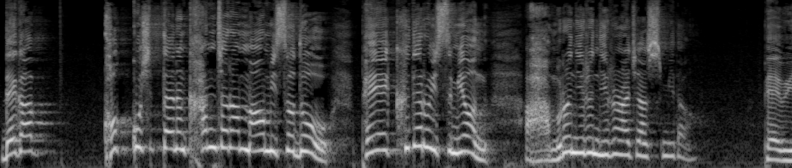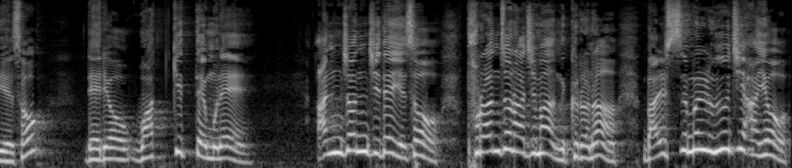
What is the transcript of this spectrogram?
내가 걷고 싶다는 간절한 마음이 있어도 배에 그대로 있으면 아무런 일은 일어나지 않습니다. 배 위에서 내려왔기 때문에 안전지대에서 불안전하지만 그러나 말씀을 의지하여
